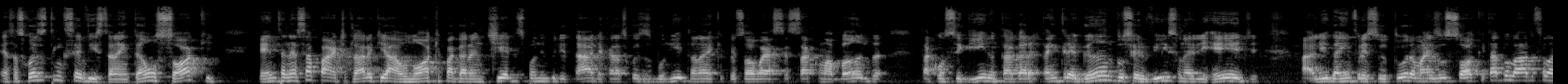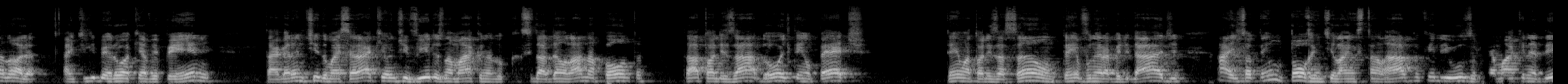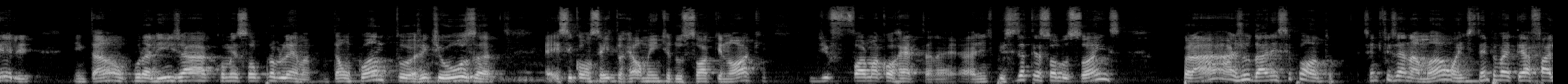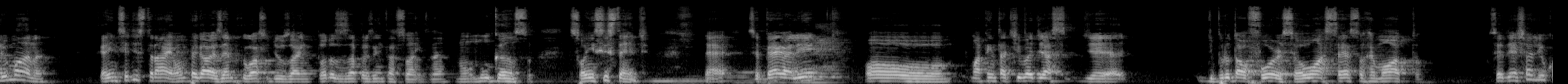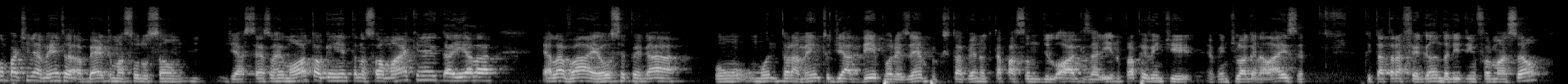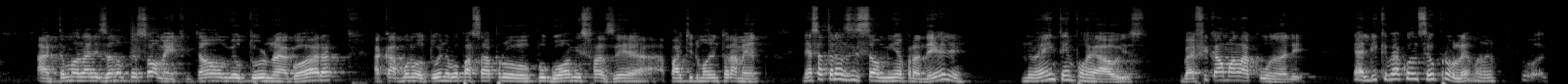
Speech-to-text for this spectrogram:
essas coisas têm que ser vistas, né? Então o SOC entra nessa parte. Claro que ah, o NOC para garantir a disponibilidade, aquelas coisas bonitas, né? Que o pessoal vai acessar com uma banda, está conseguindo, está tá entregando o serviço né, de rede ali da infraestrutura, mas o SOC está do lado falando, olha, a gente liberou aqui a VPN, está garantido, mas será que o antivírus na máquina do cidadão lá na ponta está atualizado? Ou ele tem o patch? Tem uma atualização? Tem vulnerabilidade? Ah, ele só tem um torrent lá instalado que ele usa, porque a máquina é dele. Então, por ali já começou o problema. Então, quanto a gente usa esse conceito realmente do SOC NOC de forma correta, né? A gente precisa ter soluções para ajudar nesse ponto. Se a gente fizer na mão, a gente sempre vai ter a falha humana, que a gente se distrai. Vamos pegar o exemplo que eu gosto de usar em todas as apresentações, né? Não, não canso, sou insistente. Né? Você pega ali ou uma tentativa de, de, de brutal force ou um acesso remoto. Você deixa ali o compartilhamento aberto, uma solução de, de acesso remoto, alguém entra na sua máquina e daí ela, ela vai. Ou você pegar um, um monitoramento de AD, por exemplo, que você está vendo que está passando de logs ali no próprio Event, Event Log Analyzer, que está trafegando ali de informação. Ah, estamos analisando pessoalmente. Então, meu turno é agora, acabou meu turno, eu vou passar para o Gomes fazer a parte do monitoramento. Nessa transição minha para dele, não é em tempo real isso. Vai ficar uma lacuna ali. É ali que vai acontecer o problema, né?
